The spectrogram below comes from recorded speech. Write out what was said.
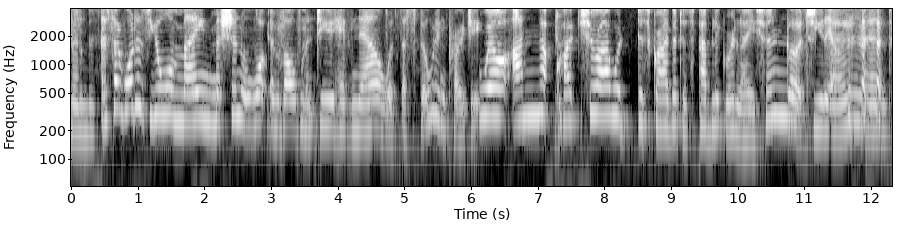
Monday. so, so what is your main mission or what involvement do you have now with this building project? Well, I'm not quite sure. I would describe it as public relations. Good, you yeah. know, and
